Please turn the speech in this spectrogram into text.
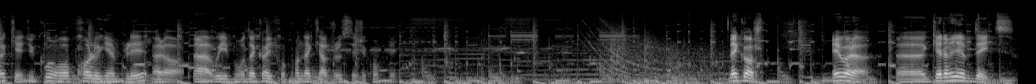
Ok, du coup, on reprend le gameplay. Alors, ah oui, bon, d'accord, il faut prendre la carte, je sais, j'ai compris. D'accord. Et voilà. Euh, galerie update.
